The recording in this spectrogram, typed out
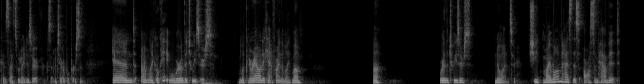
because that's what I deserve because I'm a terrible person. And I'm like, okay, well, where are the tweezers? I'm looking around, I can't find them. Like, mom, ma, where are the tweezers? No answer. She, my mom has this awesome habit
